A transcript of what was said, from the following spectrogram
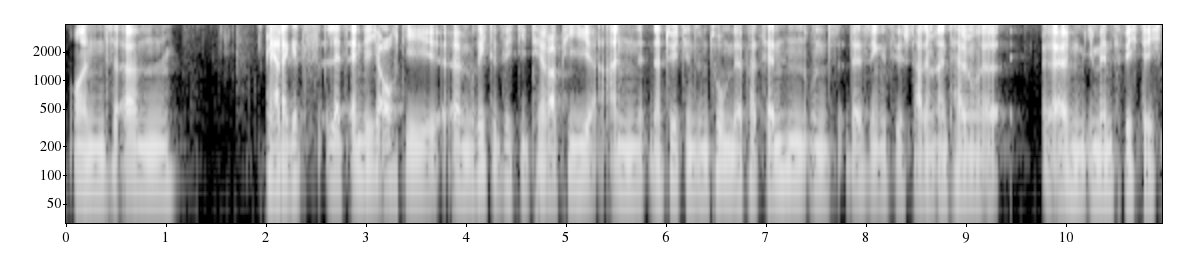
Und ähm, ja, da gibt's letztendlich auch die, ähm, richtet sich die Therapie an natürlich den Symptomen der Patienten und deswegen ist diese Stadieneinteilung äh, ähm, immens wichtig.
